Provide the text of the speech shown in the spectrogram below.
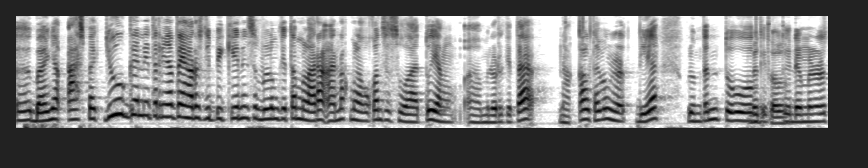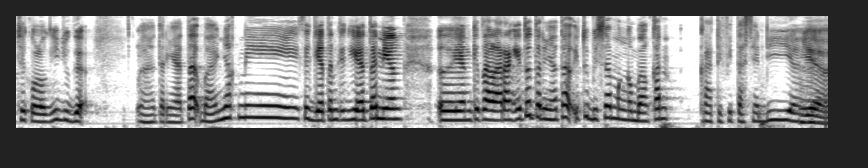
eh, banyak aspek juga nih ternyata yang harus dipikirin sebelum kita melarang anak melakukan sesuatu yang eh, menurut kita nakal tapi menurut dia belum tentu Betul. gitu dan menurut psikologi juga eh, ternyata banyak nih kegiatan-kegiatan yang eh, yang kita larang itu ternyata itu bisa mengembangkan kreativitasnya dia Iya.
